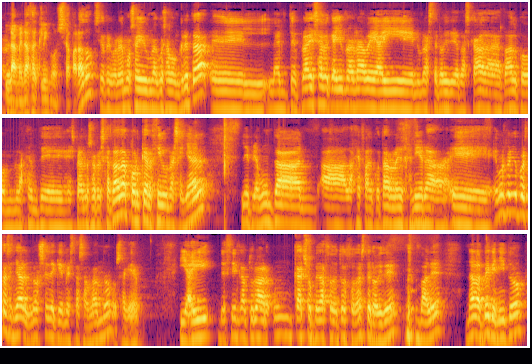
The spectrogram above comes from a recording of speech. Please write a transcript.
Claro. la amenaza Klingon se ha parado. Si recordemos ahí una cosa concreta, el- la Enterprise sabe que hay una nave ahí en un asteroide atascada, tal, con la gente esperando ser rescatada, porque recibe una señal. Le preguntan a la jefa del Cotarro, la ingeniera, eh, hemos venido por esta señal, no sé de qué me estás hablando, o sea que... Y ahí deciden capturar un cacho pedazo de trozo de asteroide, ¿vale? Nada pequeñito,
